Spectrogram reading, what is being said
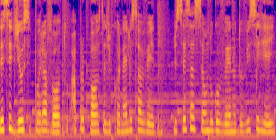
decidiu-se pôr a voto a proposta de Cornélio Saavedra de cessação do governo do vice-rei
